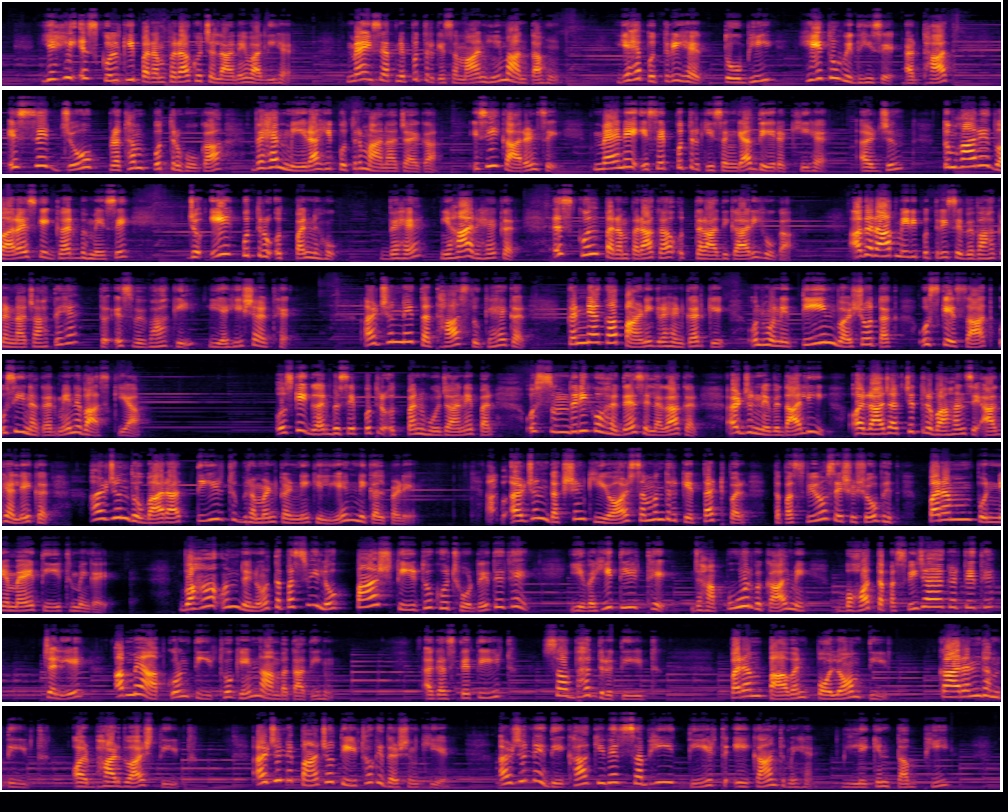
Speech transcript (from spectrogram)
यही इस कुल की परंपरा को चलाने वाली है। मैं इसे अपने पुत्र के समान ही मानता हूँ। यह पुत्री है तो भी हेतु विधि से, अर्थात इससे जो प्रथम पुत्र होगा, वह मेरा ही पुत्र माना जाएगा। इसी कारण से मैंने इसे पुत्र की संज्ञा दे रखी है। अर्जुन, तुम्हारे द्वारा इसके गर्भ में से जो एक पुत्र उत्पन्न हो, वह यहाँ रहकर इस कुल परंपरा का उत्तराधिकारी होगा। अगर आप मेरी पुत्री से विवाह करना चाहते हैं तो इस विवाह की यही शर्त है। अर्जुन ने तथास्तु कहकर कन्या का पाणी ग्रहण करके उन्होंने तीन वर्षों तक उसके साथ उसी नगर में निवास किया। उसके गर्भ से पुत्र उत्पन्न हो जाने पर उस सुंदरी को हृदय से लगाकर अर्जुन ने विदा ली और राजा चित्रवाहन से आज्ञा लेकर अर्जुन दोबारा तीर्थ भ्रमण करने के लिए निकल पड़े। अब अर्जुन दक्षिण की ओर समुद्र के तट पर तपस्वियों से सुशोभित परम पुण्यमय तीर्थ में गए। वहाँ उन दिनों तपस्वी लोग पाँच तीर्थों को छोड़ देते थे। ये वही तीर्थ थे जहाँ पूर्व काल में बहुत तपस्वी जाया करते थे। चलिए अब मैं आपको उन तीर्थों के नाम बताती हूँ। अगस्त्य तीर्थ सौभद्र तीर्थ परम पावन पोलोम तीर्थ कारंधम तीर्थ और भारद्वाज तीर्थ। अर्जुन ने पाँचों तीर्थों के दर्शन किए। अर्जुन ने देखा कि वे सभी तीर्थ एकांत में हैं, लेकिन तब भी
